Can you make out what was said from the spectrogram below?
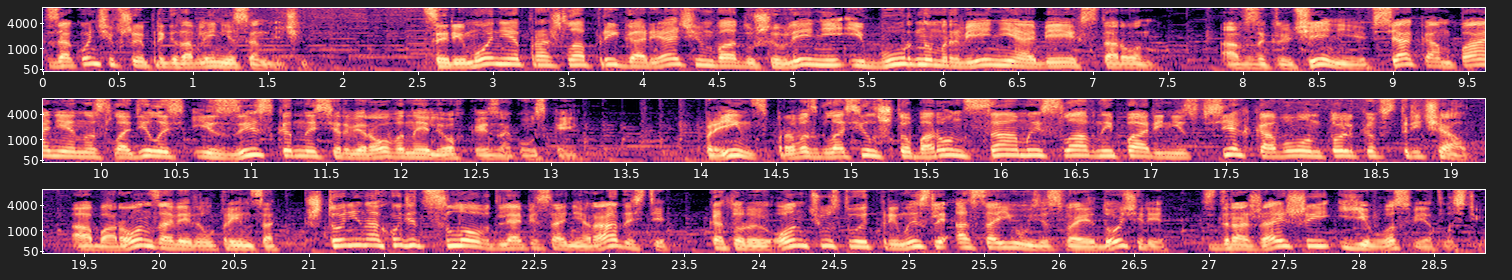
закончившие приготовление сэндвичей. Церемония прошла при горячем воодушевлении и бурном рвении обеих сторон. А в заключении вся компания насладилась изысканно сервированной легкой закуской. Принц провозгласил, что барон самый славный парень из всех, кого он только встречал – а барон заверил принца, что не находит слов для описания радости, которую он чувствует при мысли о союзе своей дочери с дрожайшей его светлостью.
